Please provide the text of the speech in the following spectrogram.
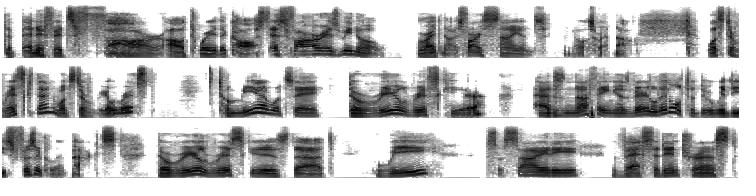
the benefits far outweigh the cost, as far as we know right now, as far as science knows right now. What's the risk then? What's the real risk? To me, I would say the real risk here has nothing, has very little to do with these physical impacts. The real risk is that we, society, vested interest,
